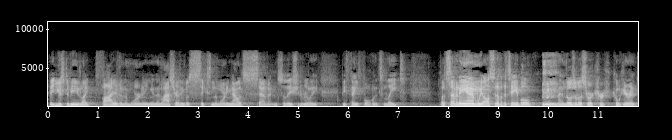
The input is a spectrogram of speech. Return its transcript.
It used to be like five in the morning, and then last year I think it was six in the morning. Now it's seven, so they should really be thankful. It's late. But 7 a.m., we all sit up at the table, and those of us who are co- coherent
